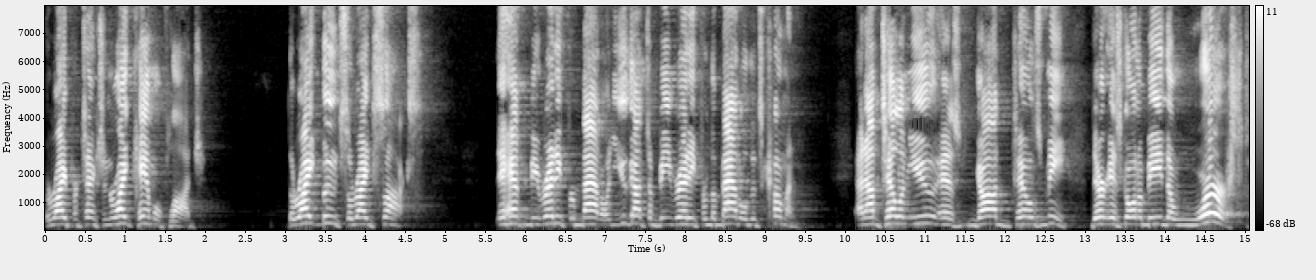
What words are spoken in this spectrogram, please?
the right protection, the right camouflage, the right boots, the right socks. They have to be ready for battle. You got to be ready for the battle that's coming. And I'm telling you, as God tells me, there is going to be the worst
